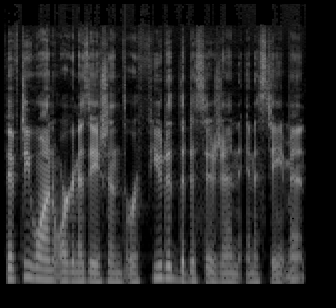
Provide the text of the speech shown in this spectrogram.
51 organizations refuted the decision in a statement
